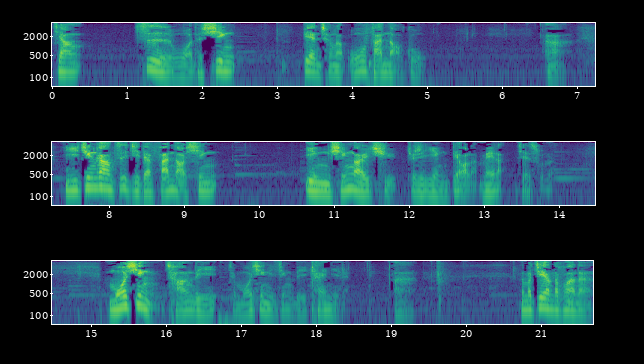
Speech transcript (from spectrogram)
将自我的心变成了无烦恼故。啊，已经让自己的烦恼心隐形而去，就是隐掉了，没了，结束了。魔性常离，这魔性已经离开你了啊。那么这样的话呢，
